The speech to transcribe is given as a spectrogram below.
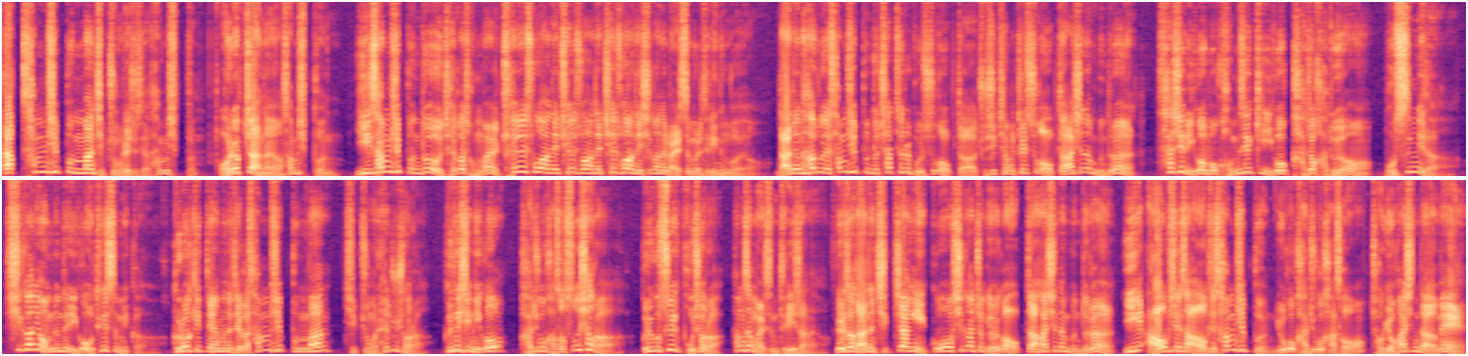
딱 30분만 집중을 해주세요 30분. 어렵지 않아요 30분. 이 30분도 제가 정말 최소한의 최소한의 최소한의 시간을 말씀을 드리는 거예요. 나는 하루에 30분도 차트를 볼 수가 없다 주식창을 킬 수가 없다 하시는 분들은 사실 이거 뭐 검색기 이거 가져가도요 못 씁니다 시간이 없는데 이거 어떻게 씁니까 그렇기 때문에 제가 30분만 집중을 해주셔라 그 대신 이거 가지고 가서 쓰셔라 그리고 수익 보셔라. 항상 말씀드리잖아요. 그래서 나는 직장이 있고 시간적 여유가 없다 하시는 분들은 이 9시에서 9시 30분 요거 가지고 가서 적용하신 다음에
